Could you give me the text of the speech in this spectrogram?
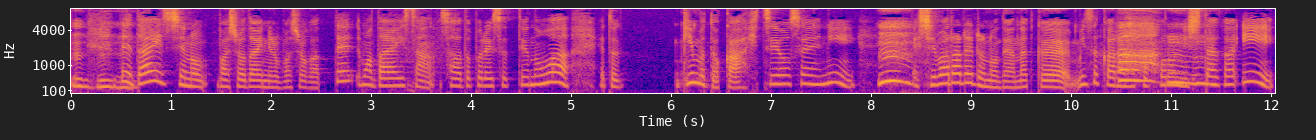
うんうんうん。で第1の場所第2の場所があって、まあ、第3サードプレイスっていうのは、えっと、義務とか必要性に縛られるのではなく自らの心に従い、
